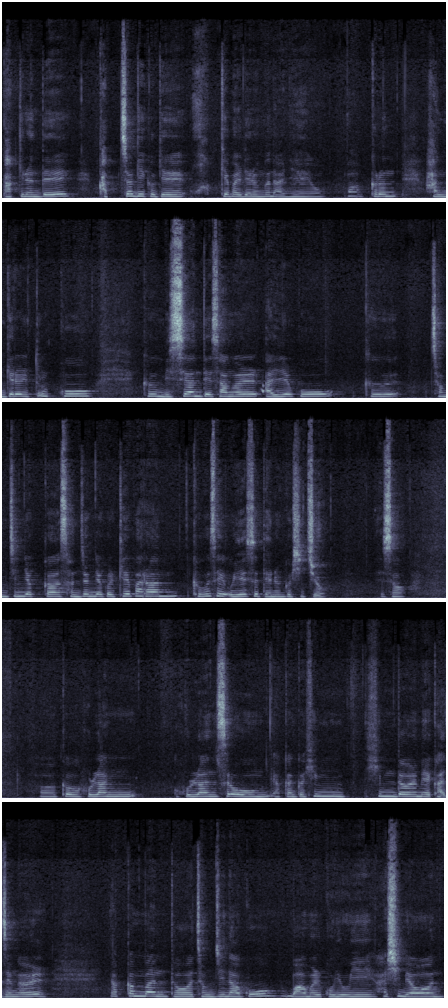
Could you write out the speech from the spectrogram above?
바뀌는데 갑자기 그게 확 개발되는 건 아니에요. 막 그런 한계를 뚫고 그 미세한 대상을 알려고 그 정진력과 선정력을 개발한 그것에 의해서 되는 것이죠. 그래서 어, 그 혼란 혼란스러움, 약간 그 힘, 힘듦의 과정을 약간만 더 정진하고 마음을 고요히 하시면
